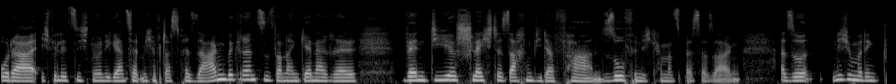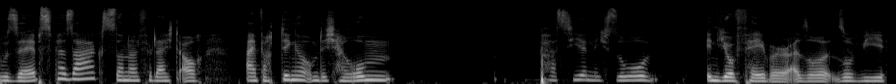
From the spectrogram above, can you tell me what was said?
oder ich will jetzt nicht nur die ganze Zeit mich auf das Versagen begrenzen, sondern generell, wenn dir schlechte Sachen widerfahren. So finde ich, kann man es besser sagen. Also nicht unbedingt du selbst versagst, sondern vielleicht auch einfach Dinge um dich herum passieren nicht so in your favor, also so wie,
